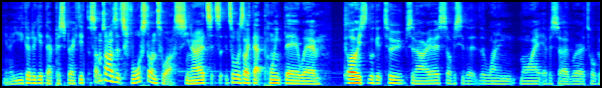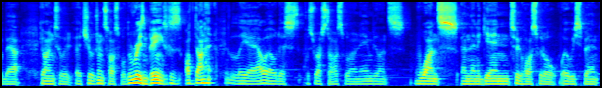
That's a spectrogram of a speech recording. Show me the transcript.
you know, you've got to get that perspective. Sometimes it's forced onto us, you know, it's, it's, it's always like that point there where I always look at two scenarios. Obviously, the, the one in my episode where I talk about going to a, a children's hospital. The reason being is because I've done it. Leah, our eldest, was rushed to hospital in an ambulance once and then again to hospital where we spent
